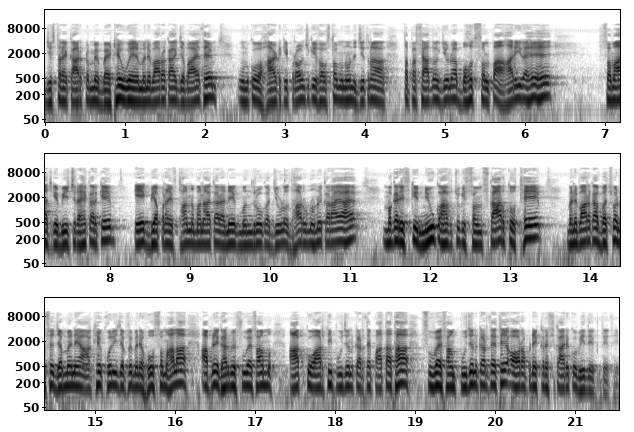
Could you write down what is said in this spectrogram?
जिस तरह कार्यक्रम में बैठे हुए हैं, मैंने बारह कहा जब आए थे, उनको हार्ट की प्रौंच की अवस्था में उन्होंने जितना तपस्यात्मक जीवन बहुत स्वल्पाहारी रहे हैं। समाज के बीच रह करके एक भी अपना स्थान बनाकर अनेक मंदिरों का जीर्णोद्धार उन्होंने कराया है। मगर इसकी न्यू कहा चूँकि संस्कार तो थे। मैंने बार का बचपन से जब मैंने आँखें खोली, जब से मैंने होश संभाला, अपने घर में सुबह शाम आपको आरती पूजन करते पाता था, सुबह शाम पूजन करते थे और अपने कृषि कार्य को भी देखते थे।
